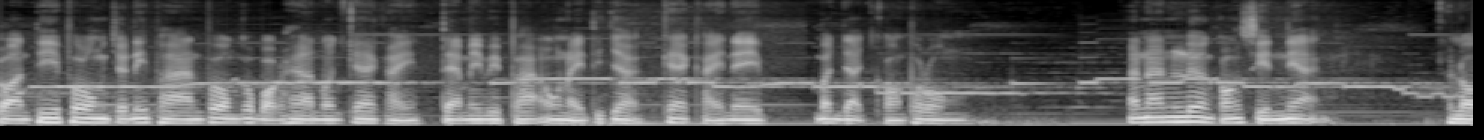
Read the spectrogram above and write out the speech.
ก่อนที่พระองค์จะนิพพานพระองค์ก็บอกให้อานนท์แก้ไข แต่ไม่มีพระองค์ไหนที่จะแก้ไขในบัญญัติของพระองค์อันนั้นเรื่องของศีลเนี่ยเรา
